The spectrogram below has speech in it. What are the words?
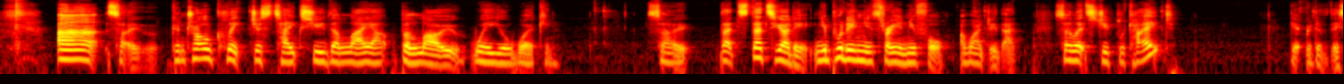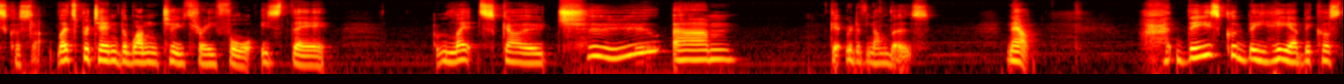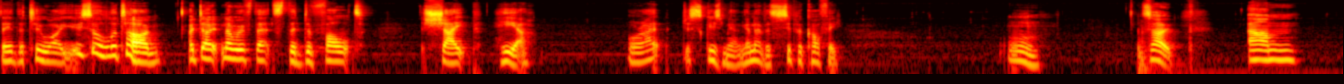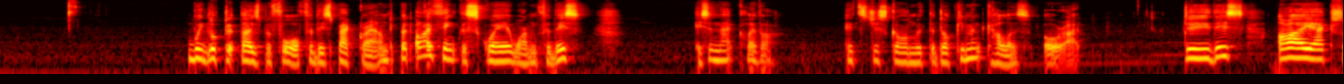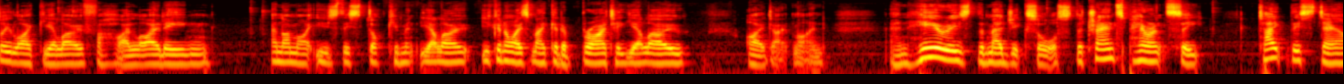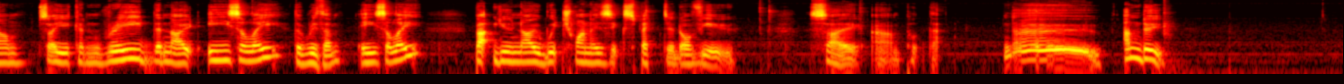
Uh, so control click just takes you the layer below where you're working. So that's that's the idea. You put in your three and your four. I won't do that. So let's duplicate. Get rid of this because uh, let's pretend the one, two, three, four is there. Let's go to um, get rid of numbers. Now, these could be here because they're the two I use all the time. I don't know if that's the default shape here. All right, just excuse me, I'm going to have a sip of coffee. Mm. So, um, we looked at those before for this background, but I think the square one for this, isn't that clever? It's just gone with the document colours. All right. Do this. I actually like yellow for highlighting and I might use this document yellow. You can always make it a brighter yellow. I don't mind. And here is the magic sauce, the transparency. Take this down so you can read the note easily, the rhythm easily, but you know which one is expected of you. So um, put that. No, undo.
